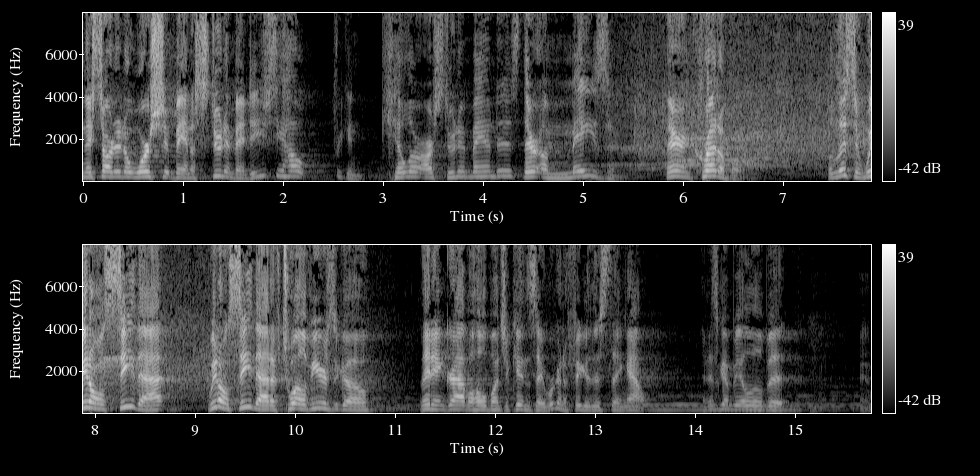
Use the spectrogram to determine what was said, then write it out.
And they started a worship band, a student band. Do you see how freaking killer our student band is? They're amazing. They're incredible. But listen, we don't see that. We don't see that if 12 years ago they didn't grab a whole bunch of kids and say, "We're going to figure this thing out." And it's going to be a little bit man,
